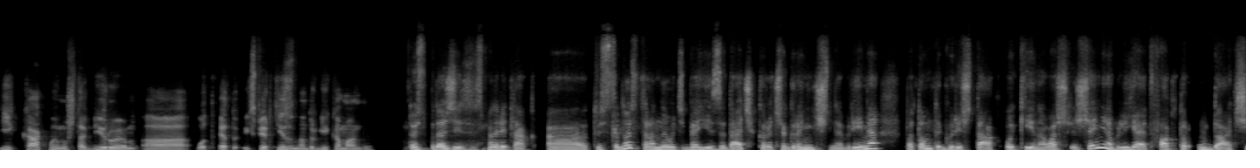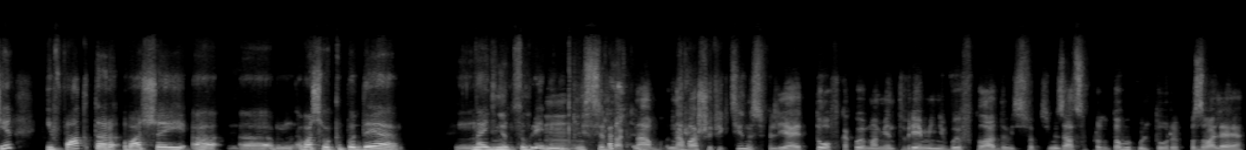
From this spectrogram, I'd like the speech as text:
и как мы масштабируем а, вот эту экспертизу на другие команды. То есть, подожди, смотри так. А, то есть, с одной стороны, у тебя есть задача, короче, ограниченное время. Потом ты говоришь, так, окей, на ваше решение влияет фактор удачи и фактор вашей, а, а, вашего КПД на единицу Нет, времени. Не совсем так. На, на вашу эффективность влияет то, в какой момент времени вы вкладываетесь в оптимизацию продуктовой культуры, позволяя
